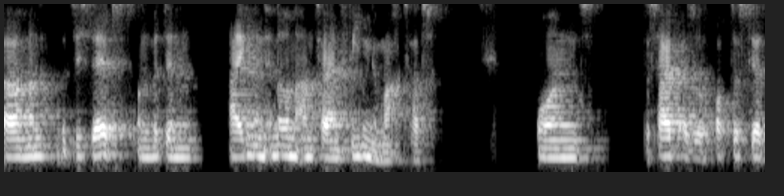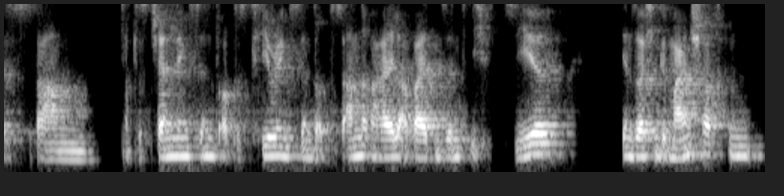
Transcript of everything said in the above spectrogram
äh, man mit sich selbst und mit den eigenen inneren Anteilen Frieden gemacht hat. Und deshalb, also ob das jetzt, ähm, ob das Channelings sind, ob das Clearings sind, ob das andere Heilarbeiten sind, ich sehe in solchen Gemeinschaften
